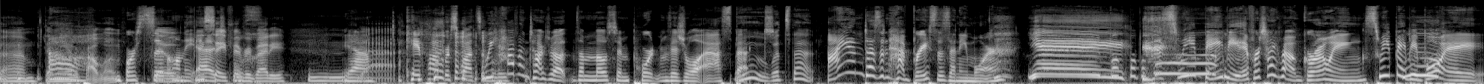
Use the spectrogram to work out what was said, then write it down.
Um, then we have a problem. Or sit on the be edge. safe, Oof. everybody. Yeah. K-pop responsibly. We haven't talked about the most important visual aspect. Ooh, what's that? I.N doesn't have braces anymore. Yay! the sweet baby. If we're talking about growing, sweet baby boy,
